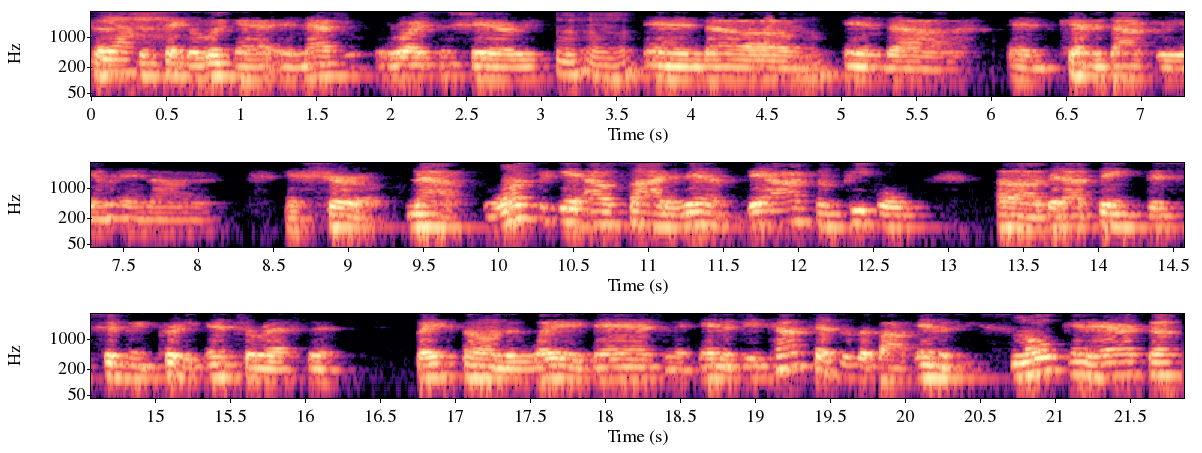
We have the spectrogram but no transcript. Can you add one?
to, Yeah. to take a look at, and that's Royce and Sherry, Mm-hmm. and um, and uh, and Kevin Dockery and and, uh, and Cheryl. Now, once we get outside of them, there are some people uh, that I think this should be pretty interesting, based on the way they dance and the energy. Contest is about energy. Smoke and Erica,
